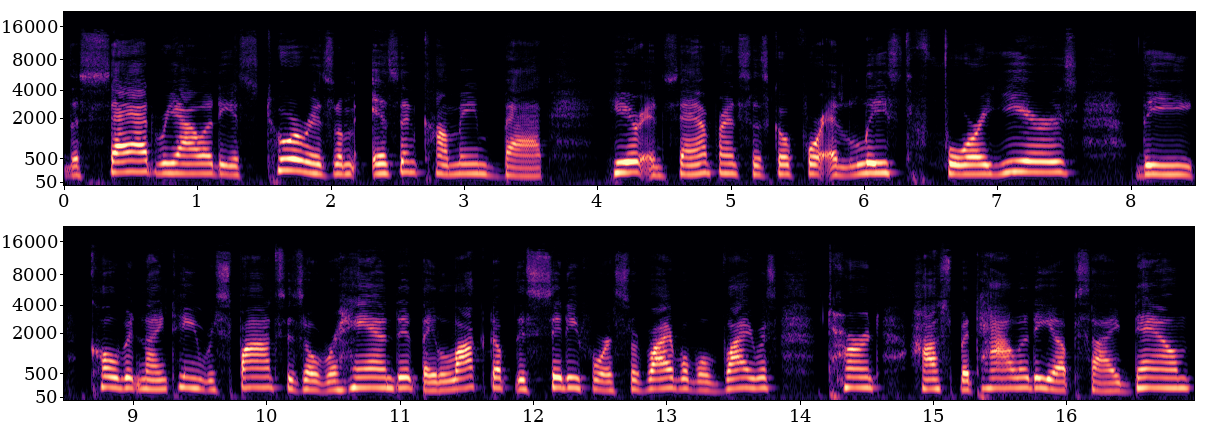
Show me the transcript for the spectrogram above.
the sad reality is tourism isn't coming back here in San Francisco for at least four years. The COVID 19 response is overhanded. They locked up the city for a survivable virus, turned hospitality upside down.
